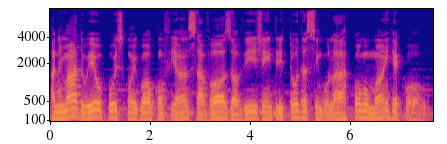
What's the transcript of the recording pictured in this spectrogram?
Animado eu, pois com igual confiança a vós, ó Virgem, entre todas singular, como mãe recorro.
